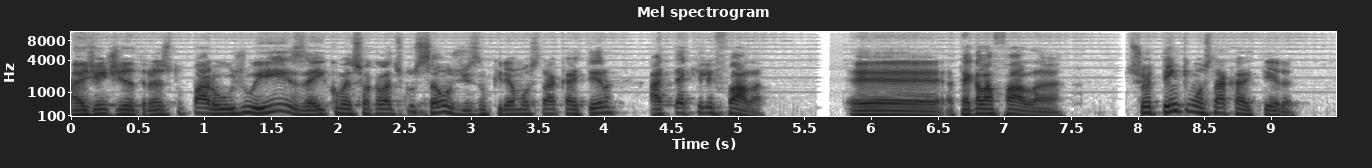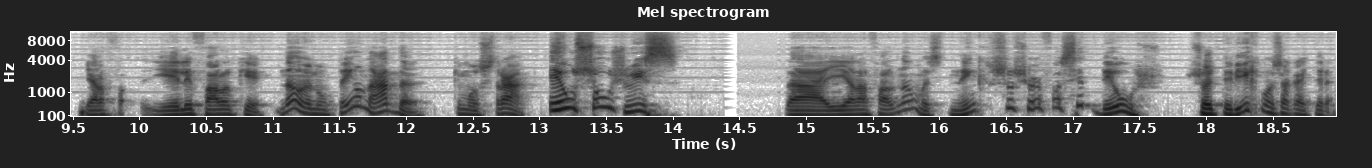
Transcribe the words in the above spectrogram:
A agente de trânsito parou o juiz, aí começou aquela discussão, o juiz não queria mostrar a carteira, até que ele fala, é, até que ela fala, o senhor tem que mostrar a carteira. E, ela, e ele fala o quê? Não, eu não tenho nada que mostrar, eu sou o juiz. Daí ela fala, não, mas nem que se o senhor fosse Deus, o senhor teria que mostrar a carteira.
